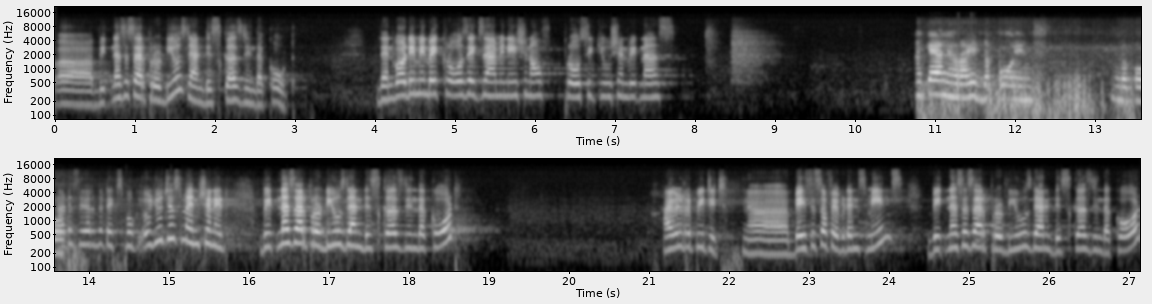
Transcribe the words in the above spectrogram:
uh, witnesses are produced and discussed in the court. Then what do you mean by cross-examination of prosecution witness? Can you write the points in the? That is there in the textbook. Oh, you just mention it. Witness are produced and discussed in the court. I will repeat it. Uh, basis of evidence means witnesses are produced and discussed in the court.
